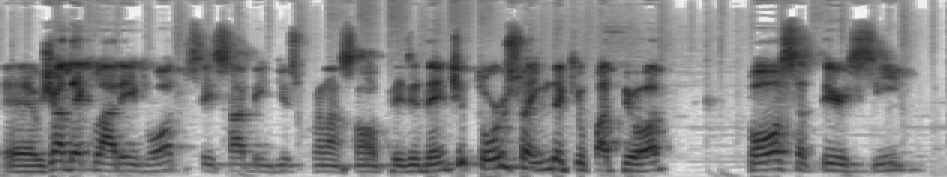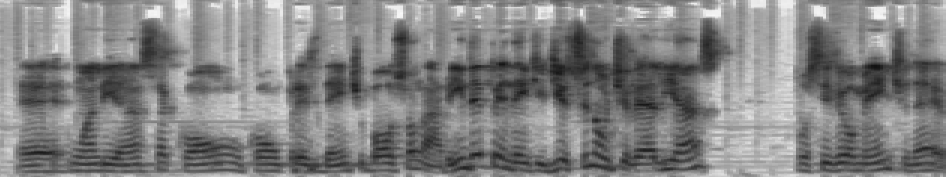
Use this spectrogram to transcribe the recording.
É, eu já declarei voto, vocês sabem disso com relação ao presidente, e torço ainda que o Patriota possa ter sim é, uma aliança com, com o presidente Bolsonaro. Independente disso, se não tiver aliança, possivelmente, né,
